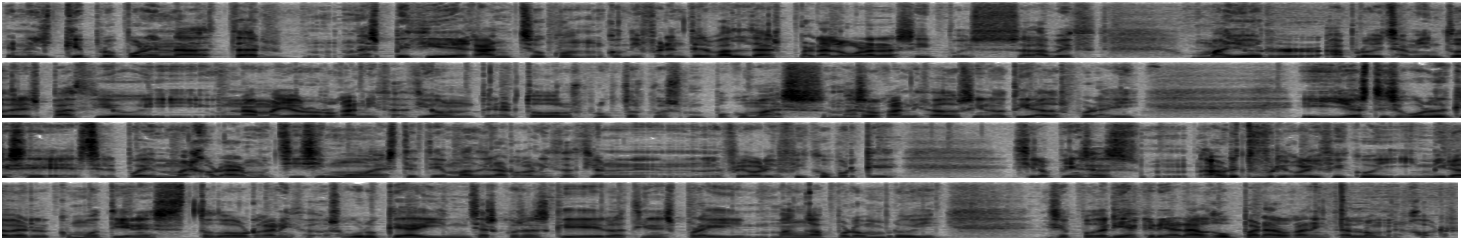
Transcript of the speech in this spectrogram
en el que proponen adaptar una especie de gancho con, diferentes baldas para lograr así pues a la vez un mayor aprovechamiento del espacio y una mayor organización, tener todos los productos pues un poco más, más organizados y no tirados por ahí. Y yo estoy seguro de que se, le puede mejorar muchísimo a este tema de la organización en el frigorífico porque si lo piensas, abre tu frigorífico y mira a ver cómo tienes todo organizado. Seguro que hay muchas cosas que lo tienes por ahí manga por hombro y, se podría crear algo para organizarlo mejor.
